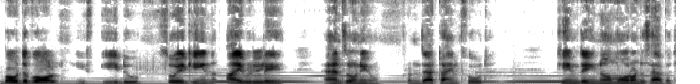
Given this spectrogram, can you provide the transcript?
about the wall? If ye do so again, I will lay hands on you. From that time forth came they no more on the Sabbath.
